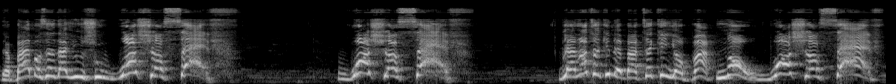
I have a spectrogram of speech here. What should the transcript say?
The Bible says that you should wash yourself. Wash yourself. We are not talking about taking your bath. No, wash yourself.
